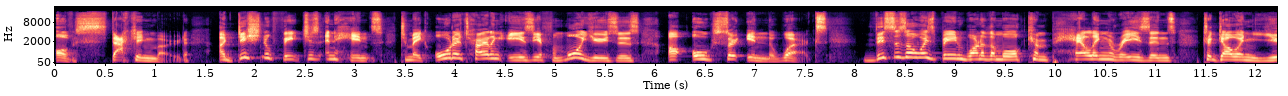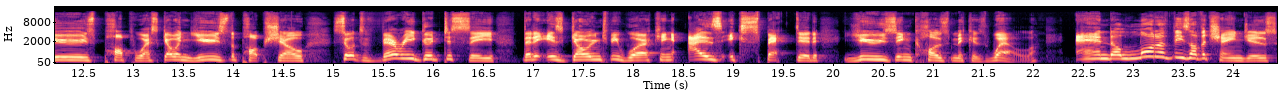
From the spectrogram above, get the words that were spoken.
of stacking mode. Additional features and hints to make auto tiling easier for more users are also in the works. This has always been one of the more compelling reasons to go and use Pop! OS, go and use the Pop Shell. So it's very good to see that it is going to be working as expected using Cosmic as well. And a lot of these other changes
